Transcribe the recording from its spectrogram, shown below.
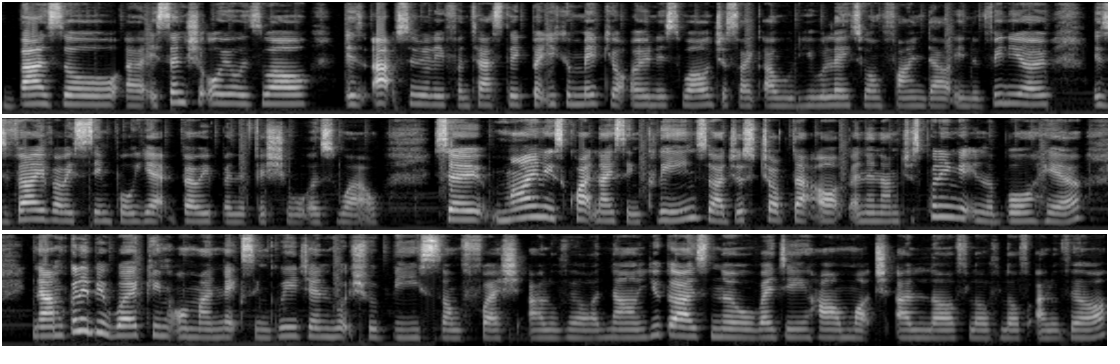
basil uh, essential oil as well. Is absolutely fantastic but you can make your own as well just like I will you will later on find out in the video. It's very very simple yet very beneficial as well. So mine is quite nice and clean so I just chopped that up and then I'm just putting it in a bowl here. Now I'm going to be working on my next ingredient which would be some fresh aloe vera. Now you guys know already how much I love love love love aloe vera.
